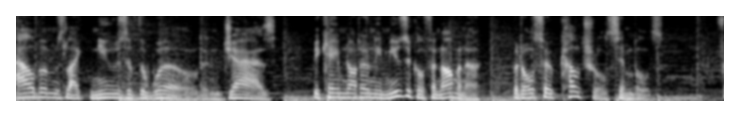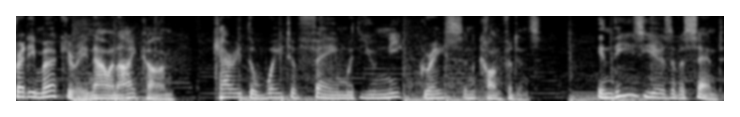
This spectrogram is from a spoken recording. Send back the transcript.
Albums like News of the World and Jazz became not only musical phenomena, but also cultural symbols. Freddie Mercury, now an icon, carried the weight of fame with unique grace and confidence. In these years of ascent,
